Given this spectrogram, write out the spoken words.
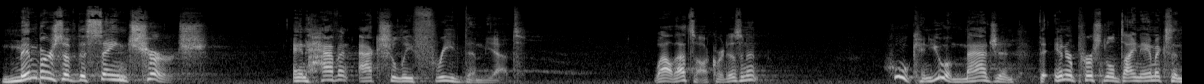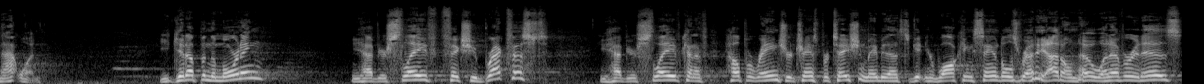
Members of the same church and haven't actually freed them yet. Wow, that's awkward, isn't it? Who can you imagine the interpersonal dynamics in that one? You get up in the morning, you have your slave fix you breakfast, you have your slave kind of help arrange your transportation. Maybe that's getting your walking sandals ready. I don't know, whatever it is.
